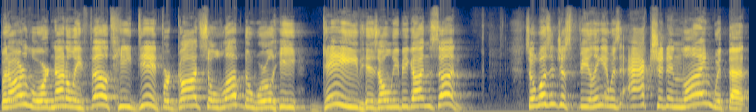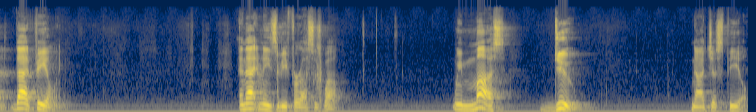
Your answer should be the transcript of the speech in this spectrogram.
But our Lord not only felt, he did. For God so loved the world, he gave his only begotten Son. So it wasn't just feeling, it was action in line with that, that feeling. And that needs to be for us as well we must do, not just feel.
